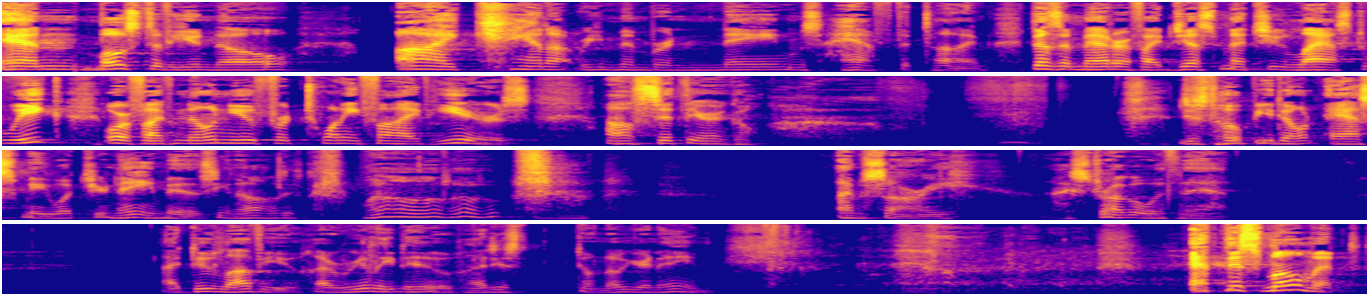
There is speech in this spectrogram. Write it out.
And most of you know I cannot remember names half the time. Doesn't matter if I just met you last week or if I've known you for 25 years. I'll sit there and go, just hope you don't ask me what your name is, you know. Just, well, I'm sorry. I struggle with that. I do love you. I really do. I just don't know your name. At this moment,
